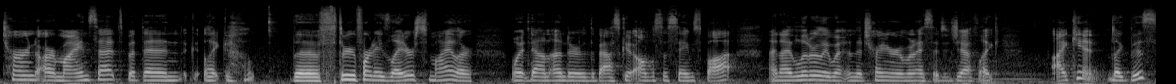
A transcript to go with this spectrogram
turned our mindsets. But then, like the three or four days later, Smiler went down under the basket, almost the same spot, and I literally went in the training room and I said to Jeff, like. I can't like this.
